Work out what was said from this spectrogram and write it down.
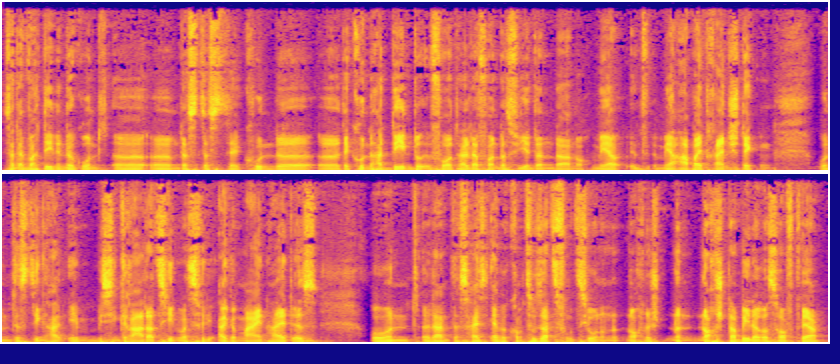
Es hat einfach den Hintergrund, äh, äh, dass, dass der Kunde, äh, der Kunde hat den Vorteil davon, dass wir dann da noch mehr, mehr Arbeit reinstecken und das Ding halt eben ein bisschen gerader ziehen, was für die Allgemeinheit ist. Und äh, dann, das heißt, er bekommt Zusatzfunktionen und noch eine, eine noch stabilere Software.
